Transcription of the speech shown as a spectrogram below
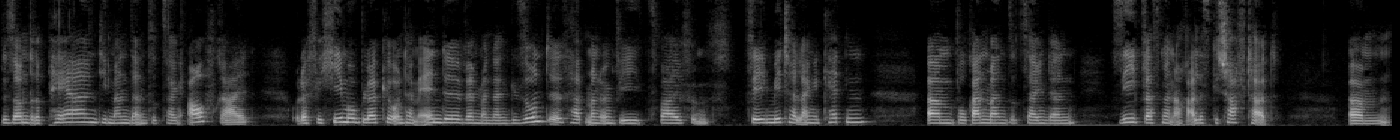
besondere Perlen, die man dann sozusagen aufreiht oder für Chemoblöcke und am Ende, wenn man dann gesund ist, hat man irgendwie zwei, fünf, zehn Meter lange Ketten, ähm, woran man sozusagen dann sieht, was man auch alles geschafft hat. Ähm,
